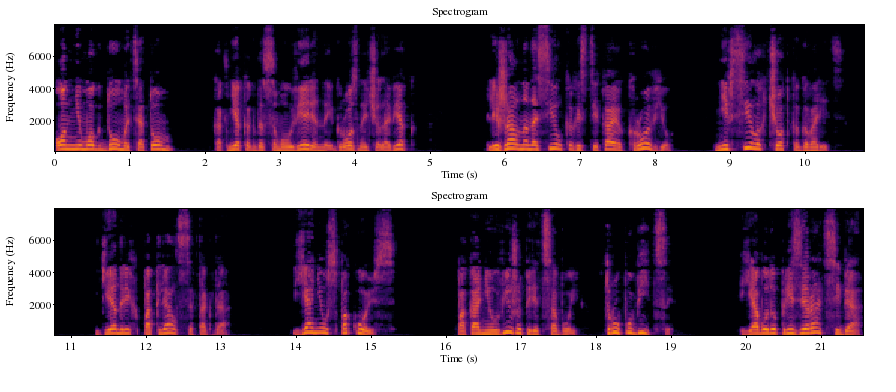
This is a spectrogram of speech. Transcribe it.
Он не мог думать о том, как некогда самоуверенный и грозный человек лежал на носилках, истекая кровью, не в силах четко говорить. Генрих поклялся тогда. Я не успокоюсь, пока не увижу перед собой труп убийцы. Я буду презирать себя,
